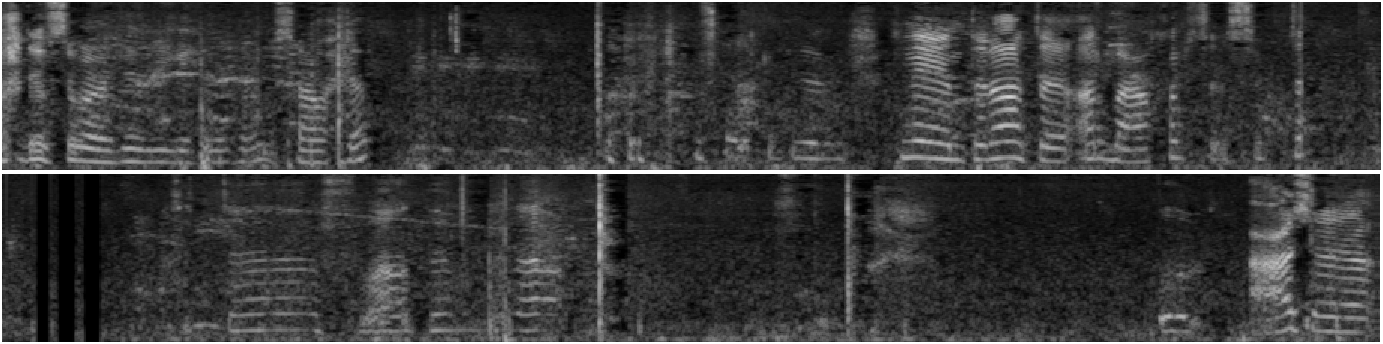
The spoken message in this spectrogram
واحدة وسبعة دقيقة فاهم؟ الساعة واحدة اثنين ثلاثة أربعة خمسة ستة ستة فاضل عشرة.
